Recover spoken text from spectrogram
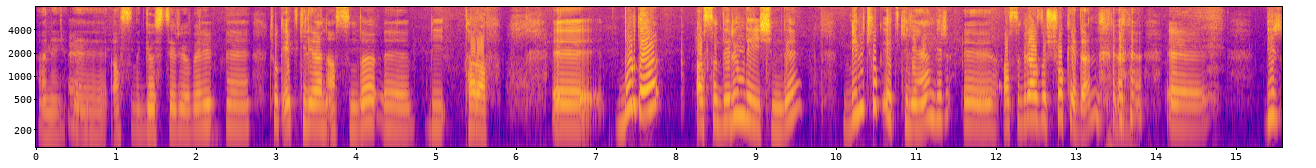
hani e, aslında gösteriyor. Beni e, çok etkileyen aslında e, bir taraf. E, burada aslında derin değişimde beni çok etkileyen bir e, aslında biraz da şok eden e, bir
